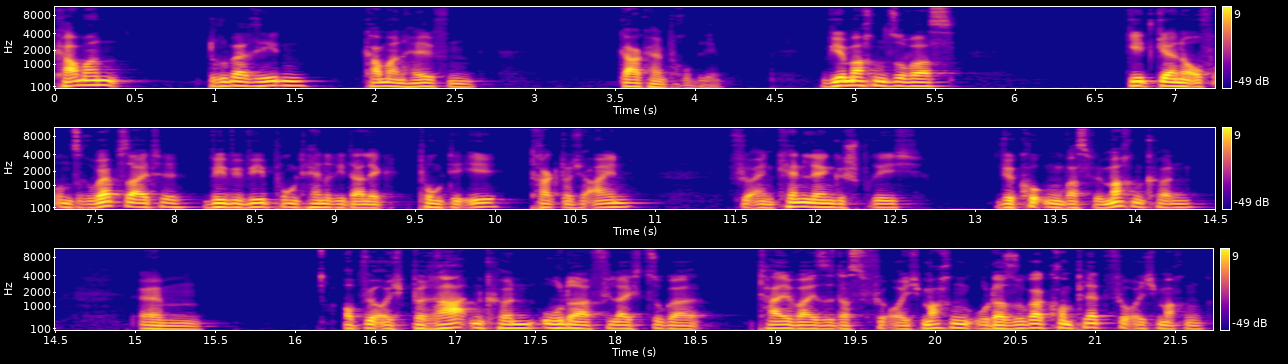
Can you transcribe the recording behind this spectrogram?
Kann man drüber reden, kann man helfen, gar kein Problem. Wir machen sowas. Geht gerne auf unsere Webseite www.henrydalek.de, tragt euch ein für ein Kennenlerngespräch. Wir gucken, was wir machen können, ähm, ob wir euch beraten können oder vielleicht sogar teilweise das für euch machen oder sogar komplett für euch machen.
